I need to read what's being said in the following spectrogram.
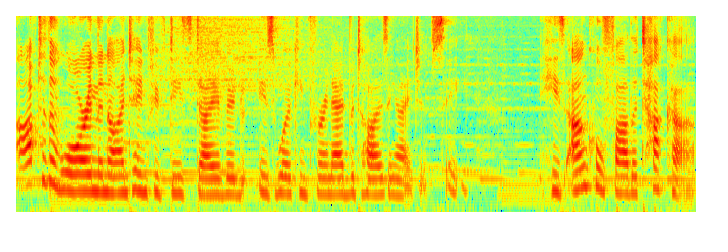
After the war in the 1950s, David is working for an advertising agency. His uncle, Father Tucker,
